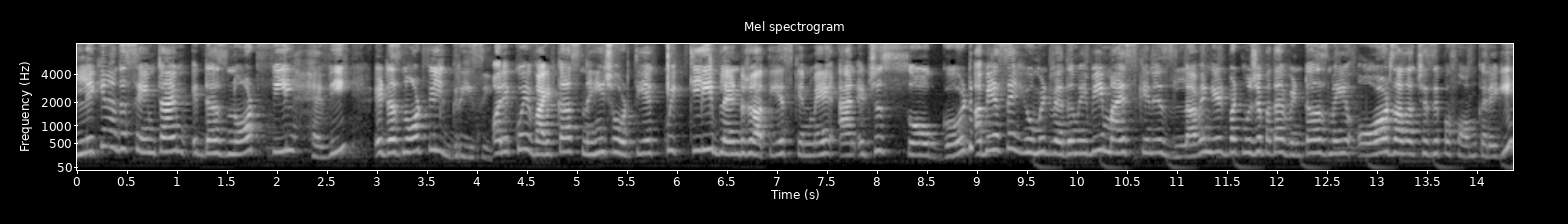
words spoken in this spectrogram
लेकिन at the same time it does not feel heavy it does not feel greasy और एक कोई व्हाइट कास्ट नहीं छोड़ती है। क्विकली ब्लेंड हो जाती है स्किन में। And it's just so good अभी ऐसे ह्यूमिड वेदर में भी my skin is loving it but मुझे पता है विंटर्स में ये और ज़्यादा अच्छे से परफॉर्म करेगी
